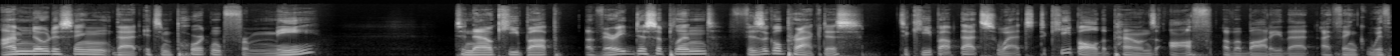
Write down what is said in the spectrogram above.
i'm noticing that it's important for me to now keep up a very disciplined physical practice to keep up that sweat to keep all the pounds off of a body that i think with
